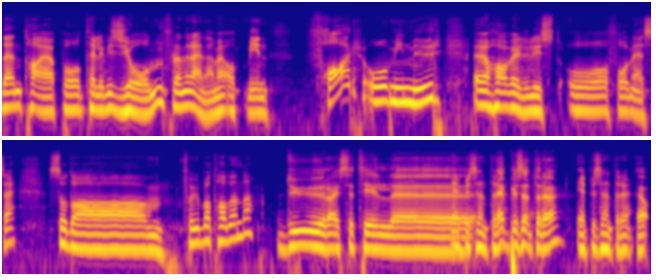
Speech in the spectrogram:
den tar jeg på televisjonen, for den regner jeg med at min far og min mur uh, har veldig lyst å få med seg. Så da får vi bare ta den, da. Du reiser til uh, Episenteret. Episenteret. Episenteret. Ja.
